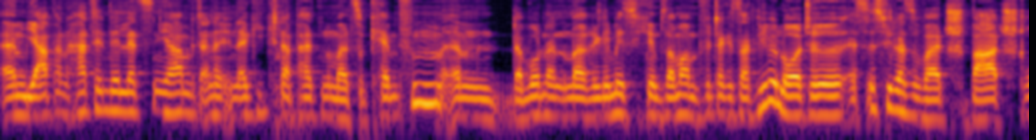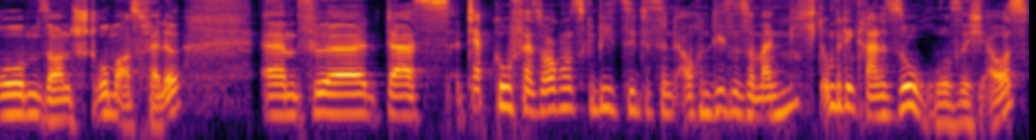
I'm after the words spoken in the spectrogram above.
Ähm, Japan hatte in den letzten Jahren mit einer Energieknappheit nun mal zu kämpfen. Ähm, da wurden dann immer regelmäßig im Sommer und Winter gesagt, liebe Leute, es ist wieder soweit, spart Strom, sonst Stromausfälle. Ähm, für das TEPCO-Versorgungsgebiet sieht es auch in diesem Sommer nicht unbedingt gerade so rosig aus.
